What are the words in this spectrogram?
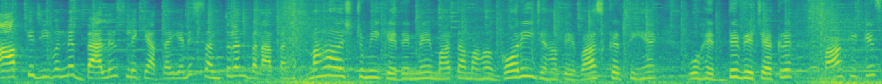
आपके जीवन में बैलेंस लेके आता है यानी संतुलन बनाता है। महाअष्टमी के दिन में माता महागौरी जहाँ पे वास करती हैं वो है दिव्य चक्र। माँ के किस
